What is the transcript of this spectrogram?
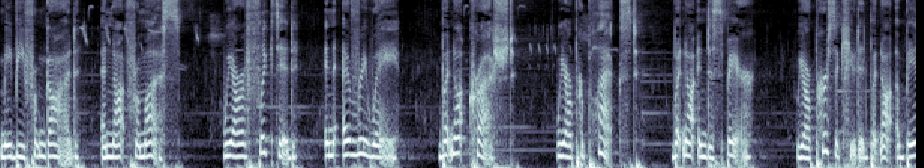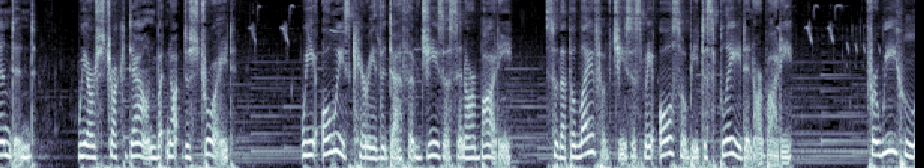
may be from God and not from us. We are afflicted in every way, but not crushed. We are perplexed, but not in despair. We are persecuted, but not abandoned. We are struck down, but not destroyed. We always carry the death of Jesus in our body, so that the life of Jesus may also be displayed in our body. For we who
